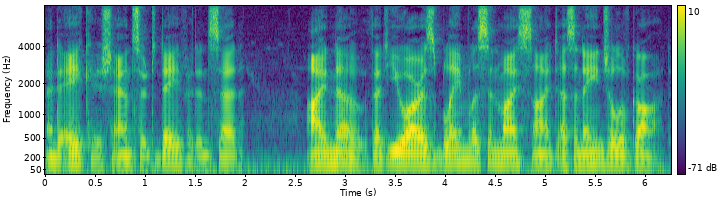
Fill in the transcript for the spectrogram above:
And Achish answered David and said, I know that you are as blameless in my sight as an angel of God.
